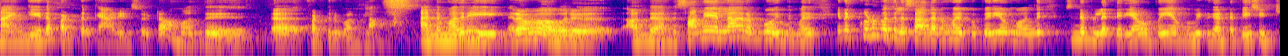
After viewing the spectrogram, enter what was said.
நான் இங்கேயே தான் படுத்திருக்கேன் அப்படின்னு சொல்லிட்டு அவங்க வந்து படுத்துருப்பாங்களாம். அந்த மாதிரி ரொம்ப ஒரு அந்த அந்த சமையல்லாம் ரொம்ப இந்த மாதிரி எனக்கு குடும்பத்தில் சாதாரணமாக இப்போ பெரியவங்க வந்து சின்ன பிள்ளை தெரியாமல் போய் அவங்க வீட்டுக்கார்ட்ட பேசிட்டு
